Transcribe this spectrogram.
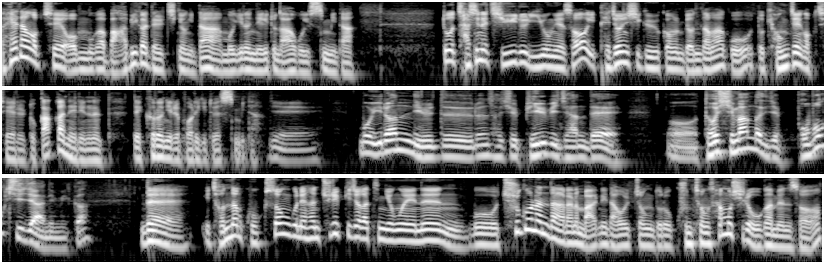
해당 업체의 업무가 마비가 될 지경이다. 뭐 이런 얘기도 나오고 있습니다. 또 자신의 지위를 이용해서 이 대전시 교육감을 면담하고 또 경쟁 업체를 또 깎아내리는 네, 그런 일을 벌이기도 했습니다. 예. 뭐 이런 일들은 사실 비일비재한데 어, 더 심한 건 이제 보복 취재 아닙니까? 네. 이 전남 곡성군의 한 출입 기자 같은 경우에는 뭐 출근한다라는 말이 나올 정도로 군청 사무실을 오가면서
